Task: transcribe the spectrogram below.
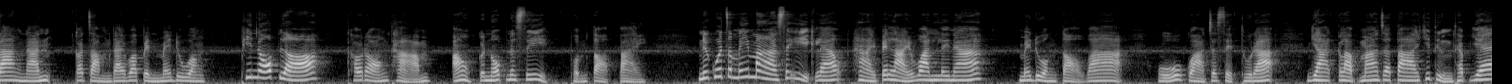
ร่างนั้นก็จำได้ว่าเป็นแม่ดวง พี่นบเหรอ เขาร้องถาม เอา้าก็นบนะสิ ผมตอบไป นึกว่าจะไม่มาซะอีกแล้ว หายไปหลายวันเลยนะแม่ดวงต่อว่าโหกว่าจะเสร็จธุระ อยากกลับมาจะตายคิดถึงแทบแย่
